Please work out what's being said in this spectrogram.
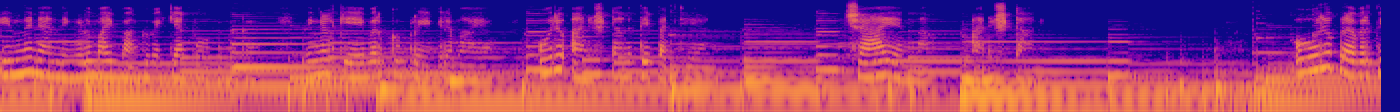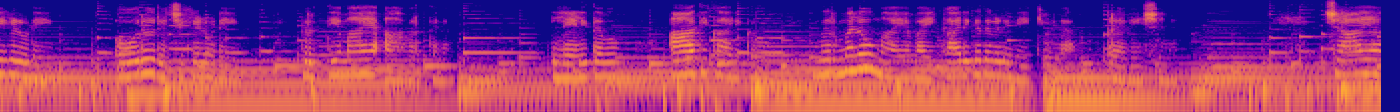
ഇന്ന് ഞാൻ നിങ്ങളുമായി പങ്കുവയ്ക്കാൻ പോകുന്നത് ഏവർക്കും പ്രിയങ്കരമായ ഒരു അനുഷ്ഠാനത്തെ പറ്റിയാണ് ചായ എന്ന അനുഷ്ഠാനം. ഓരോ പ്രവൃത്തികളുടെയും ഓരോ രുചികളുടെയും കൃത്യമായ ആവർത്തനം ലളിതവും ആധികാരികവും നിർമ്മലവുമായ വൈകാരികതകളിലേക്കുള്ള പ്രവേശനം. ചായ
